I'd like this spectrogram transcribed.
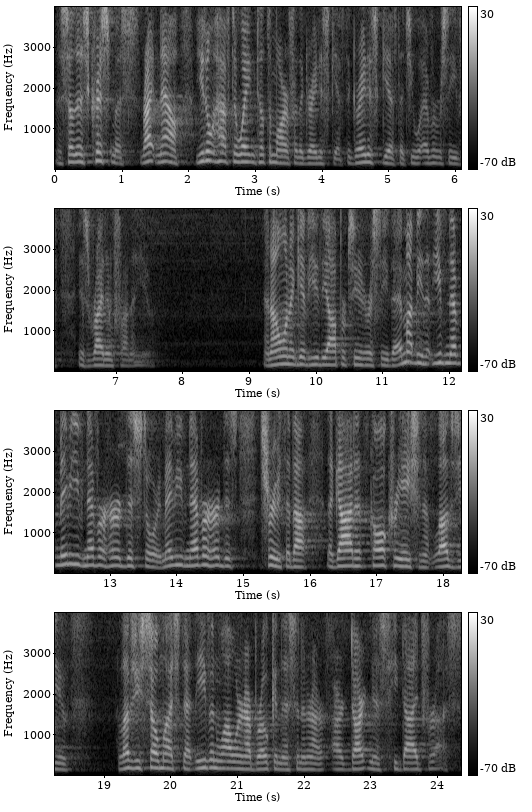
And so, this Christmas, right now, you don't have to wait until tomorrow for the greatest gift. The greatest gift that you will ever receive is right in front of you. And I want to give you the opportunity to receive that. It might be that you've never, maybe you've never heard this story. Maybe you've never heard this truth about the God of all creation that loves you he loves you so much that even while we're in our brokenness and in our, our darkness, He died for us.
